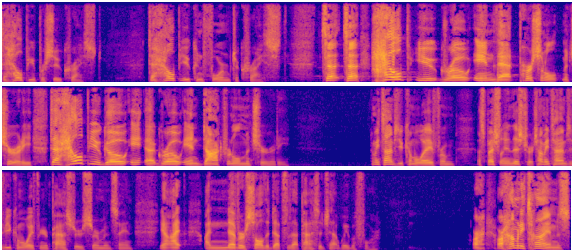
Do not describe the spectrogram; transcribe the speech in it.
To help you pursue Christ, to help you conform to Christ. To, to help you grow in that personal maturity, to help you go in, uh, grow in doctrinal maturity. How many times do you come away from, especially in this church, how many times have you come away from your pastor's sermon saying, you know, I, I never saw the depth of that passage that way before? Or, or how many times,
